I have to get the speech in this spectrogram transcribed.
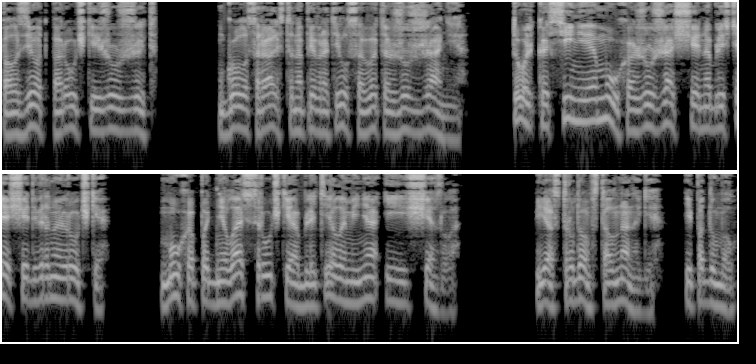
Ползет по ручке и жужжит. Голос Ральстона превратился в это жужжание. Только синяя муха, жужжащая на блестящей дверной ручке. Муха поднялась с ручки, облетела меня и исчезла. Я с трудом встал на ноги и подумал,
